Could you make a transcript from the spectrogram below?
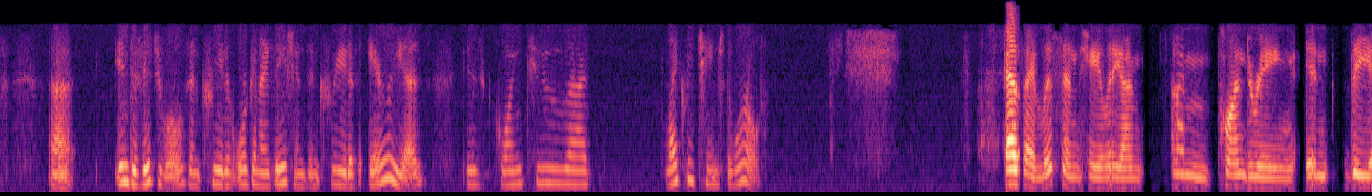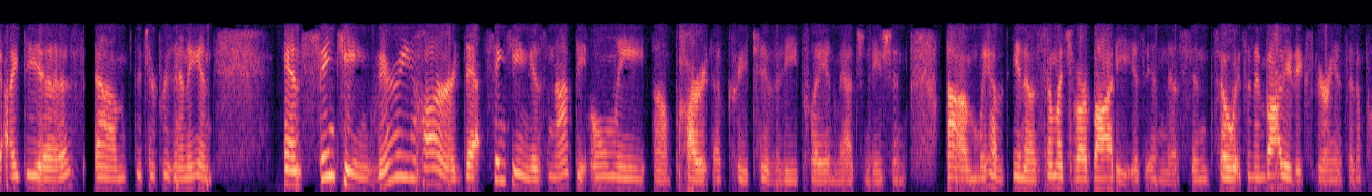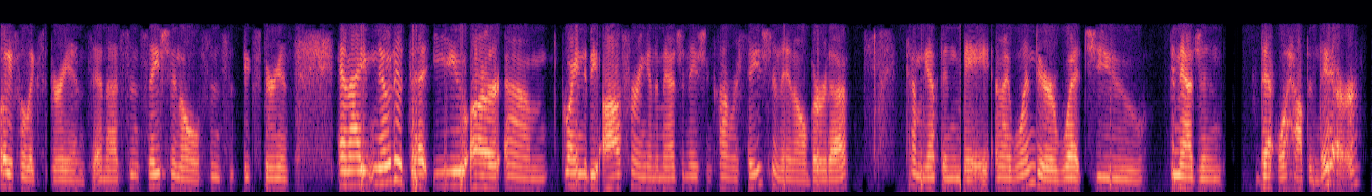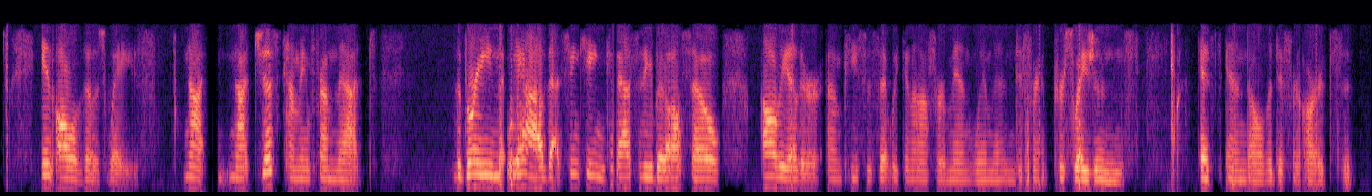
uh, individuals and creative organizations and creative areas is going to uh, likely change the world. As I listen, Haley, I'm I'm pondering in the ideas um, that you're presenting, and and thinking very hard that thinking is not the only uh, part of creativity play and imagination. Um, we have you know so much of our body is in this. And so it's an embodied experience and a playful experience and a sensational sens- experience. And i noted that you are um, going to be offering an imagination conversation in alberta coming up in may. And i wonder what you imagine that will happen there in all of those ways. Not not just coming from that the brain that we have that thinking capacity but also all the other um, pieces that we can offer men women different persuasions and, and all the different arts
